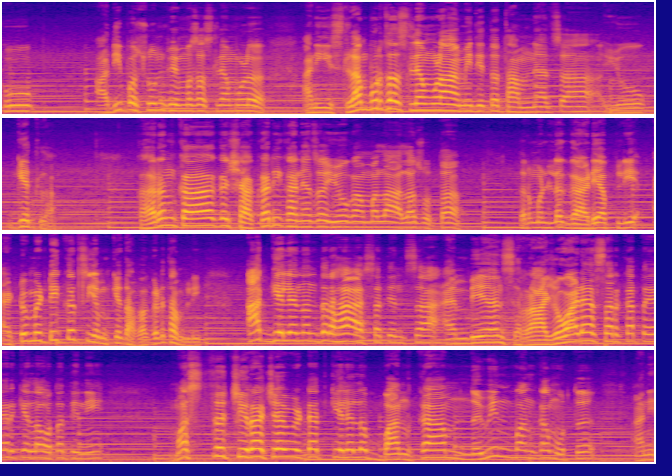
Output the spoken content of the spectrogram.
खूप आधीपासून फेमस असल्यामुळं आणि इस्लामपूरचं असल्यामुळं आम्ही तिथं थांबण्याचा योग घेतला. कारण का? का शाकाहारी खाण्याचा योग आम्हाला आलाच होता. तर म्हटलं गाडी आपली ॲटोमॅटिकच एम के धाबाकडे थांबली. आत गेल्यानंतर हा असा त्यांचा ॲम्बियन्स राजवाड्यासारखा तयार केला होता त्यांनी मस्त चिराच्या विटात केलेलं बांधकाम नवीन बांधकाम होतं. आणि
